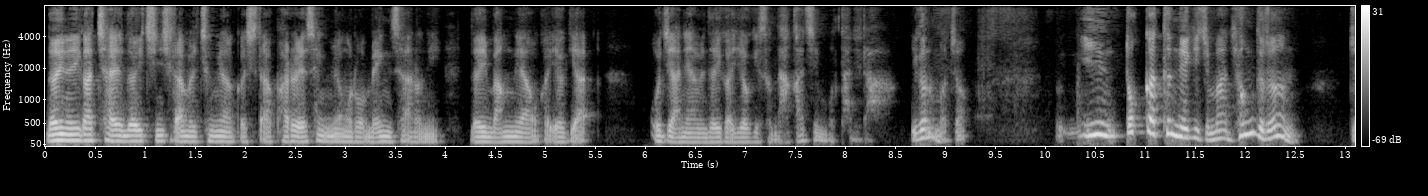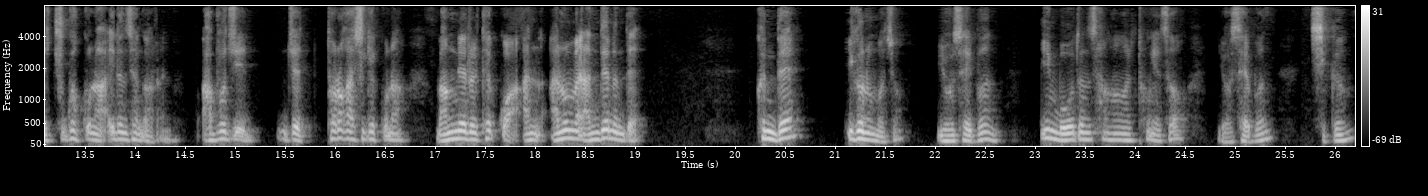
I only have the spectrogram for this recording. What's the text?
너희는 이같이 하여 너희 진실함을 증명할 것이다. 바로의 생명으로 맹세하노니 너희 막내아우가 여기 오지 아니하면 너희가 여기서 나가지 못하리라. 이거는 뭐죠? 이 똑같은 얘기지만 형들은 이제 죽었구나 이런 생각을 하는 거예요. 아버지 이제 돌아가시겠구나. 막내를 데리고 안, 안 오면 안 되는데. 근데 이거는 뭐죠? 요셉은 이 모든 상황을 통해서 요셉은 지금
